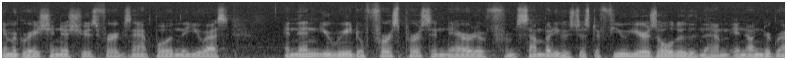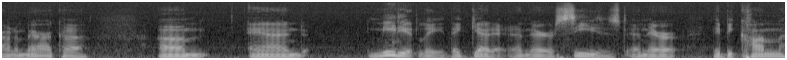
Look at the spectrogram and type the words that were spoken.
immigration issues, for example, in the US. and then you read a first person narrative from somebody who's just a few years older than them in underground America, um, and immediately they get it and they're seized and they're they become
